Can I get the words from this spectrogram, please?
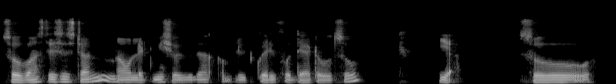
so once this is done now let me show you the complete query for that also. Yeah. So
